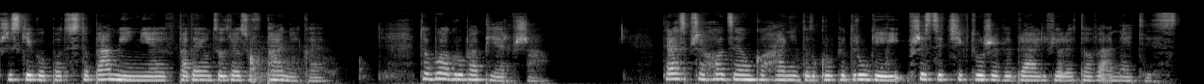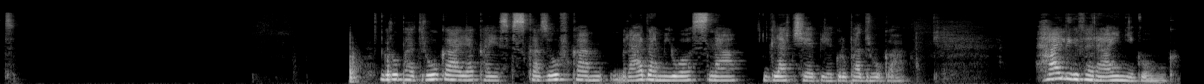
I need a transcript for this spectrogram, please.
wszystkiego pod stopami, nie wpadając od razu w panikę. To była grupa pierwsza. Teraz przechodzę, kochani, do grupy drugiej. Wszyscy ci, którzy wybrali fioletowy anetyst. Grupa druga, jaka jest wskazówka, rada miłosna dla Ciebie, grupa druga. Heilige Vereinigung,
